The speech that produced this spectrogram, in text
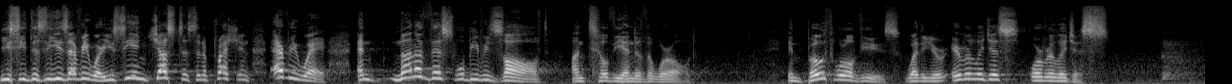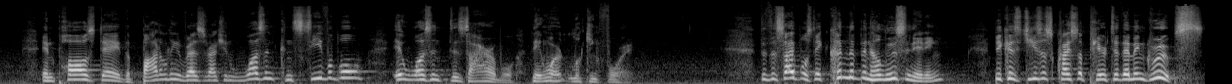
You see disease everywhere. You see injustice and oppression everywhere. And none of this will be resolved until the end of the world. in both worldviews, whether you're irreligious or religious. In Paul's day, the bodily resurrection wasn't conceivable, it wasn't desirable. They weren't looking for it. The disciples, they couldn't have been hallucinating because Jesus Christ appeared to them in groups.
